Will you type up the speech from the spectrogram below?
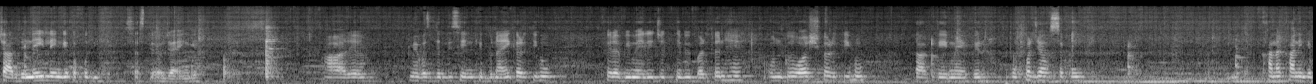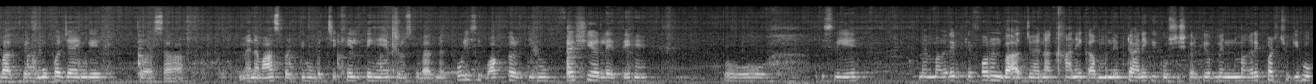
चार दिन नहीं लेंगे तो खुद ही सस्ते हो जाएँगे। और मैं बस जल्दी से इनकी बुनाई करती हूँ। फिर अभी मेरी जितने भी बर्तन हैं, उनको वॉश करती हूँ ताकि मैं फिर ऊपर जा सकूँ। खाना खाने के बाद फिर हम ऊपर जाएँगे। थोड़ा सा मैं नमाज़ पढ़ती हूँ, बच्चे खेलते हैं, फिर उसके बाद मैं थोड़ी सी वॉक करती हूँ फ्रेश एयर लेते हैं। तो इसलिए मैं मगरिब के फ़ौर बाद जो है ना खाने का निपटाने की कोशिश करती हूँ। मैं मगरिब पढ़ चुकी हूँ।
